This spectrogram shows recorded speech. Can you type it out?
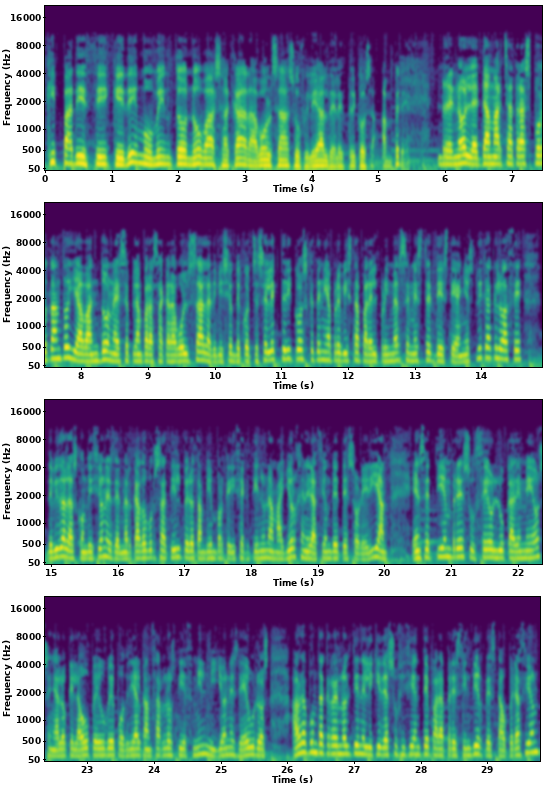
que parece que de momento no va a sacar a bolsa su filial de eléctricos Ampere. Renault da marcha atrás, por tanto, y abandona ese plan para sacar a bolsa la división de coches eléctricos que tenía prevista para el primer semestre de este año. Explica que lo hace debido a las condiciones del mercado bursátil, pero también porque dice que tiene una mayor generación de tesorería. En septiembre, su CEO Luca de Meo señaló que la UPV podría alcanzar los 10.000 millones de euros. Ahora apunta que Renault tiene liquidez suficiente para prescindir de esta operación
